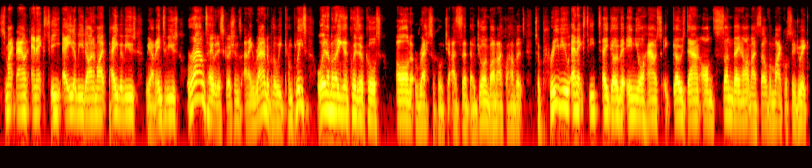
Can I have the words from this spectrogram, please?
SmackDown, NXT, AEW Dynamite pay per views. We have interviews, roundtable discussions, and a roundup of the week complete with a bloody good quiz, of course, on Wrestle Culture. As I said, though, joined by Michael Hamlet to preview NXT TakeOver in your house. It goes down on Sunday night. Myself and Michael Sidgwick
